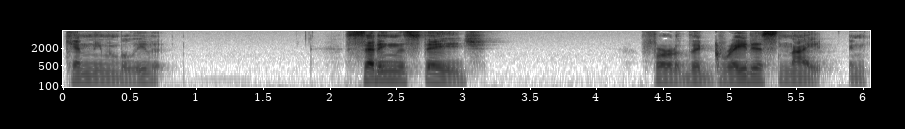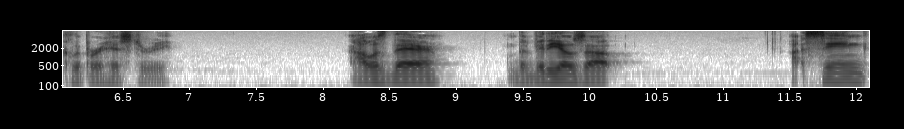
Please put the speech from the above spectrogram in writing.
Can't even believe it setting the stage for the greatest night in Clipper history. I was there, the video's up, uh, seeing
